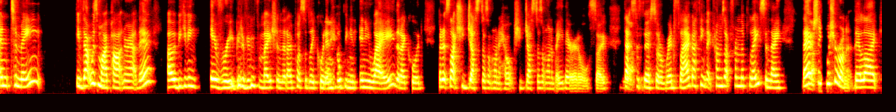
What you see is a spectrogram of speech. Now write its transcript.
And to me, if that was my partner out there, I would be giving every bit of information that I possibly could yeah. and helping in any way that I could. But it's like she just doesn't want to help. She just doesn't want to be there at all. So that's yeah. the first sort of red flag I think that comes up from the police. And they they yeah. actually push her on it. They're like,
